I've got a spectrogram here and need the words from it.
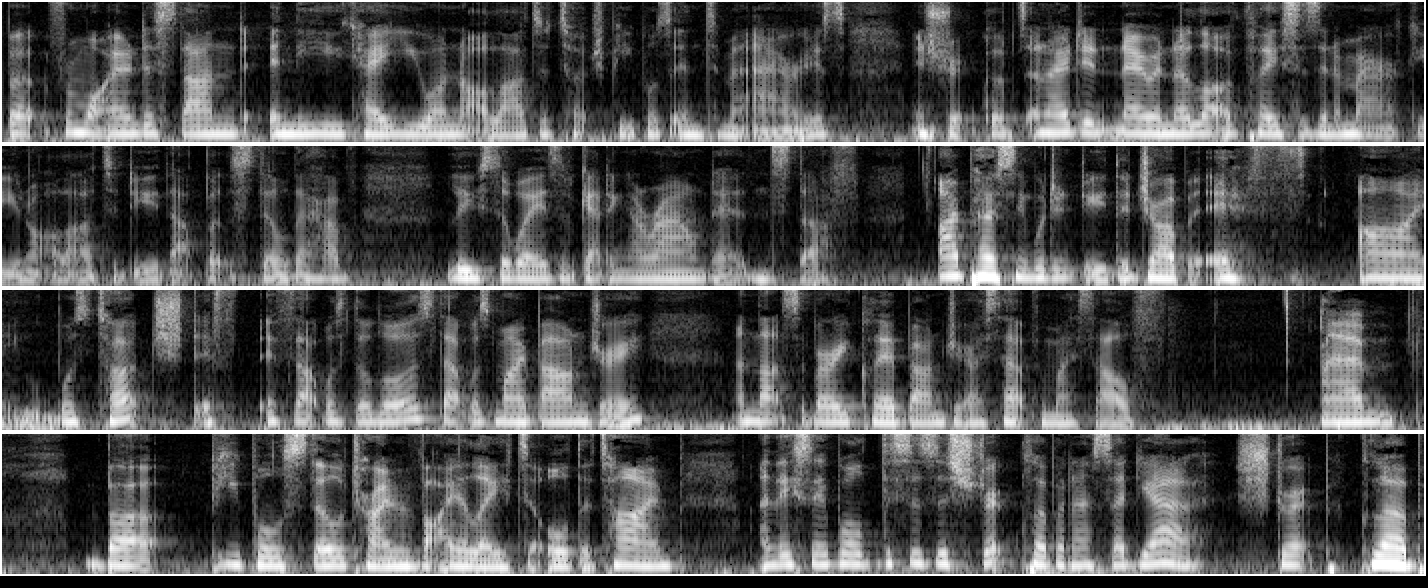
But from what I understand, in the UK, you are not allowed to touch people's intimate areas in strip clubs. And I didn't know in a lot of places in America, you're not allowed to do that, but still they have looser ways of getting around it and stuff. I personally wouldn't do the job if I was touched, if, if that was the laws, that was my boundary. And that's a very clear boundary I set for myself. Um, but people still try and violate it all the time. And they say, well, this is a strip club. And I said, yeah, strip club,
